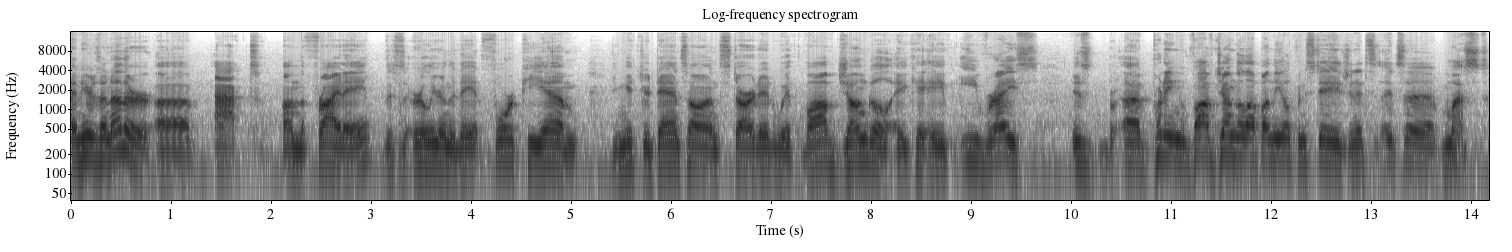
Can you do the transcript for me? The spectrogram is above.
And here's another uh, act on the Friday. This is earlier in the day at 4 p.m. You can get your dance on started with Vav Jungle, aka Eve Rice, is uh, putting Vav Jungle up on the open stage, and it's it's a must.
